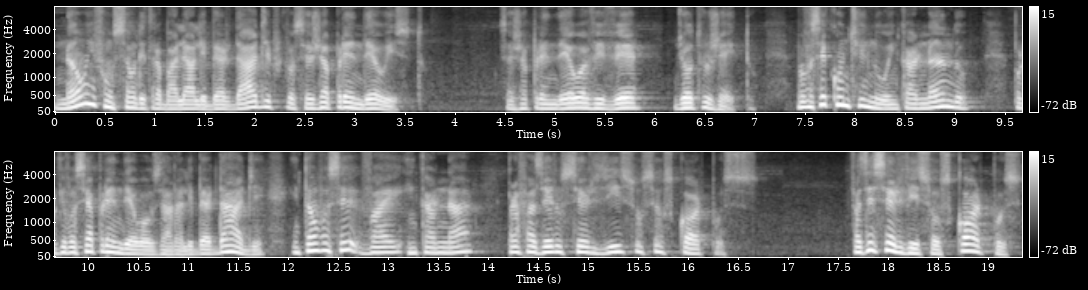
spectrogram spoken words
não em função de trabalhar a liberdade, porque você já aprendeu isto. Você já aprendeu a viver de outro jeito. Mas você continua encarnando porque você aprendeu a usar a liberdade, então você vai encarnar para fazer o serviço aos seus corpos. Fazer serviço aos corpos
